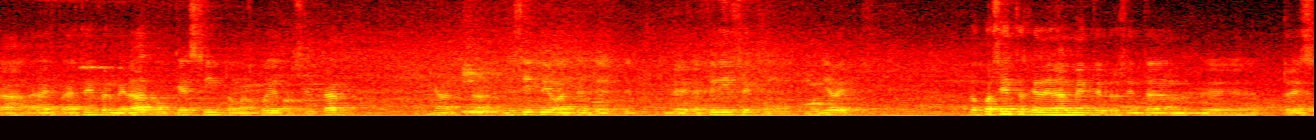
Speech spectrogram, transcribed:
a, esta, enfermedad o qué síntomas puede presentar al, principio antes de, definirse como, diabetes. Los pacientes generalmente presentan eh, tres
